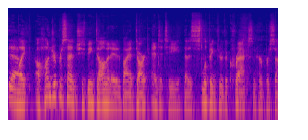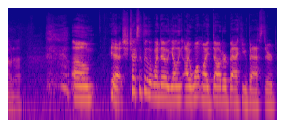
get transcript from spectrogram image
Yeah, Like a hundred percent, she's being dominated by a dark entity that is slipping through the cracks in her persona. um, yeah, she chucks it through the window, yelling, "I want my daughter back, you bastard!"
